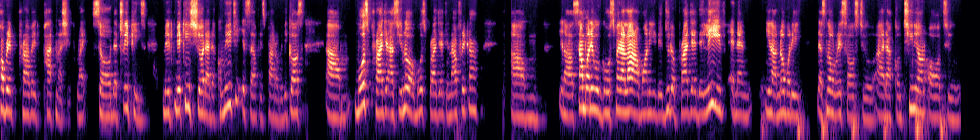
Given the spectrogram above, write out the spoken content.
public-private partnership, right? So mm-hmm. the three Ps, make, making sure that the community itself is part of it because um, most projects, as you know, most projects in Africa, um, you know, somebody will go spend a lot of money, they do the project, they leave, and then, you know, nobody, there's no resource to either continue on or to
